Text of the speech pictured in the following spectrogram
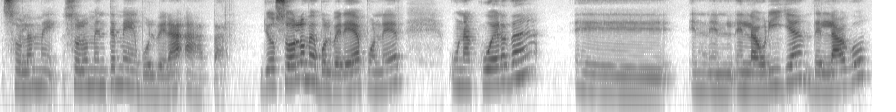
solamente me volverá a atar. Yo solo me volveré a poner una cuerda eh, en, la orilla del lago,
